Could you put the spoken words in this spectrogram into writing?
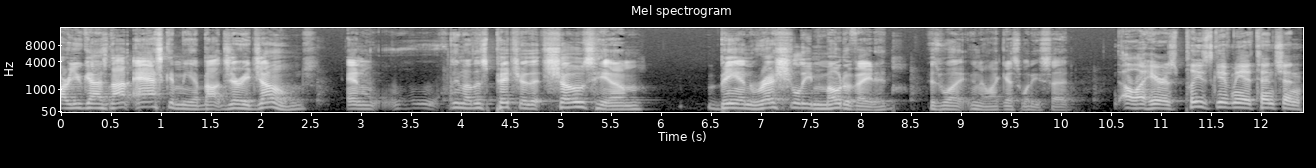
are you guys not asking me about Jerry Jones and you know this picture that shows him being racially motivated is what you know I guess what he said. all I hear is, "Please give me attention.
